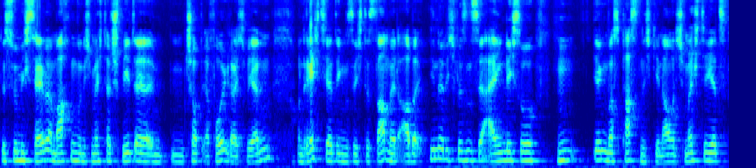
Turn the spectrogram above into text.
das für mich selber machen und ich möchte halt später im, im, Job erfolgreich werden und rechtfertigen sich das damit, aber innerlich wissen sie eigentlich so, hm, irgendwas passt nicht genau. Und ich möchte jetzt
